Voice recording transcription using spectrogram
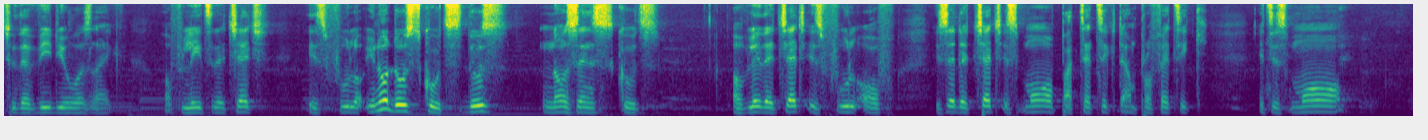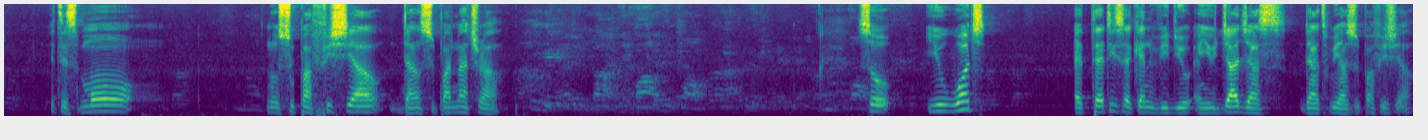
to the video was like, of late, the church is full of, you know, those quotes, those nonsense quotes. Of late, the church is full of, he said, the church is more pathetic than prophetic. It is more, it is more you know, superficial than supernatural. So you watch a 30 second video and you judge us that we are superficial.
